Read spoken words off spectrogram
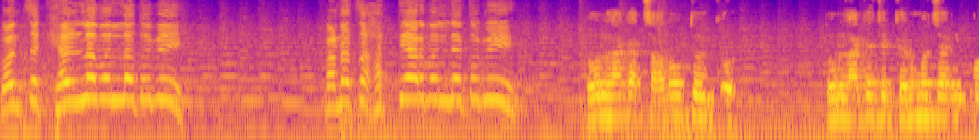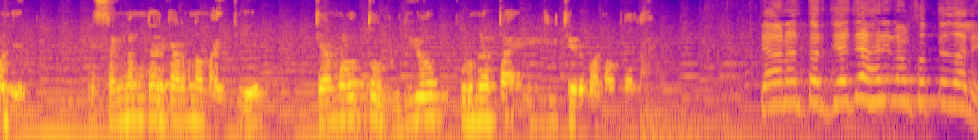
कोणचं खेळणं बनलं तुम्ही? कोणाचं हत्यार बनले तुम्ही? टोल नाका चालवतोय कोण? दोन लाखाचे कर्मचारी कोण आहेत. हे संगमनेरकरांना माहिती आहे. त्यामुळे तो व्हिडिओ पूर्णतः एडिटेड बनवलेला आहे. त्यानंतर जे जे हरिनाम सत्य झाले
